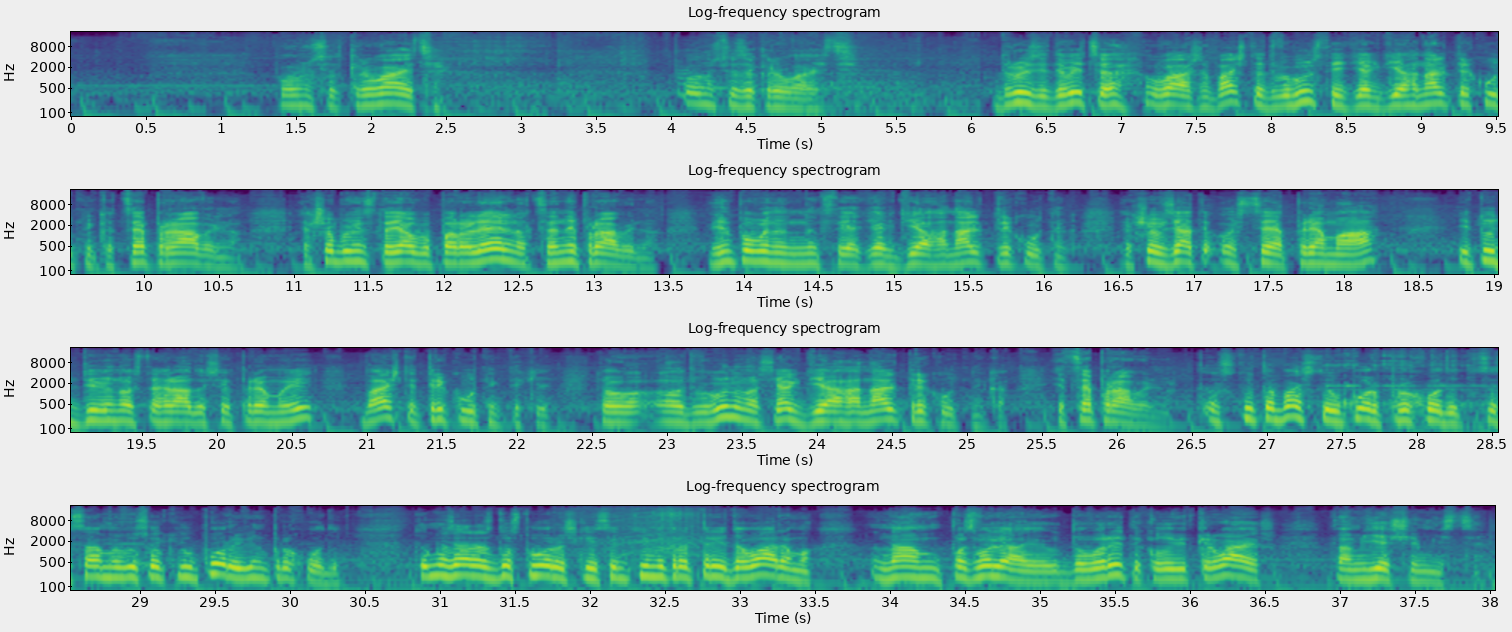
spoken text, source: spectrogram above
Повністю відкривається, повністю закривається. Друзі, дивіться уважно. Бачите, двигун стоїть як діагональ трикутника. Це правильно. Якщо б він стояв би паралельно, це неправильно. Він повинен стояти як діагональ трикутник. Якщо взяти ось це пряма, і тут 90 градусів прямий, бачите, трикутник такий, то е, двигун у нас як діагональ трикутника. І це правильно. Ось тут, бачите, упор проходить. Це самий упор і він проходить. То ми зараз до створочки сантиметра 3 доваримо, нам дозволяє доварити, коли відкриваєш, там є ще місце.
